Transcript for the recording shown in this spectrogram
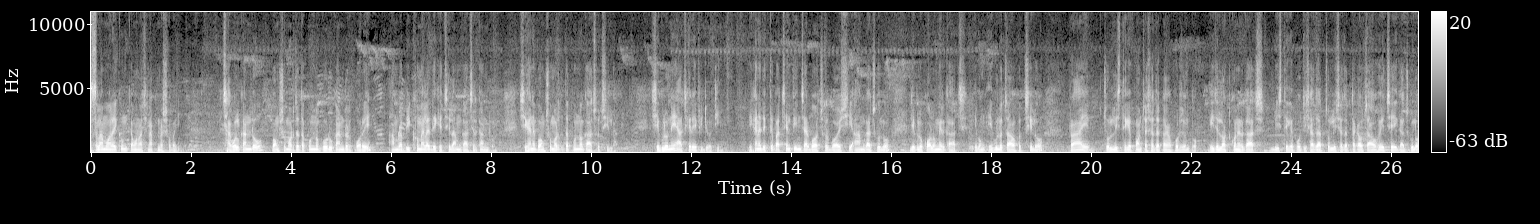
আসসালামু আলাইকুম, কেমন আছেন আপনারা সবাই? ছাগল কাণ্ড বংশমর্যাদাপূর্ণ গরু কাণ্ডর পরে আমরা বৃক্ষ মেলায় দেখেছিলাম গাছের কাণ্ড। সেখানে বংশমর্যাদাপূর্ণ গাছও ছিল। সেগুলো নিয়ে আজকের এই ভিডিওটি। এখানে দেখতে পাচ্ছেন তিন চার বছর বয়সী আম গাছগুলো, যেগুলো কলমের গাছ, এবং এগুলো চাওয়া হচ্ছিল প্রায় চল্লিশ থেকে পঞ্চাশ হাজার টাকা পর্যন্ত। এই যে লটকনের গাছ, বিশ থেকে পঁচিশ হাজার, চল্লিশ হাজার টাকাও চাওয়া হয়েছে এই গাছগুলো।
